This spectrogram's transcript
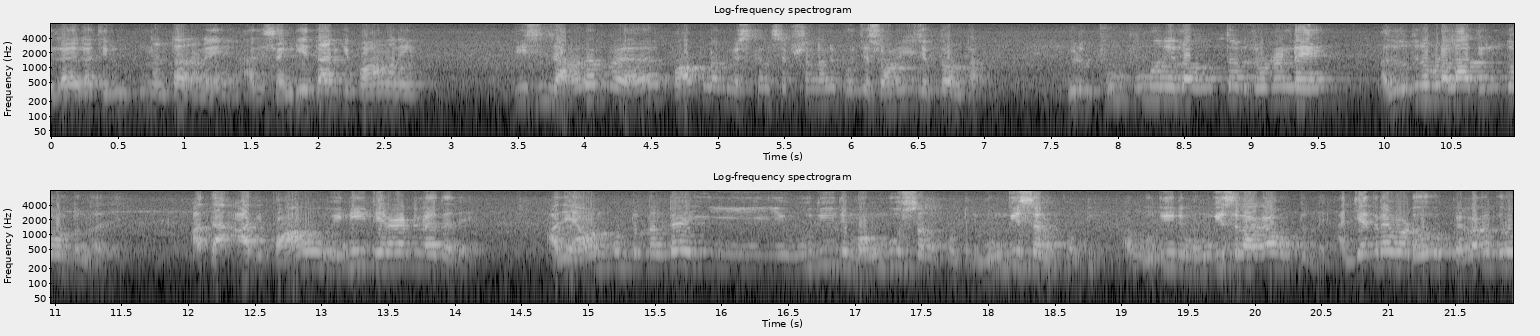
ఇలా ఇలా తిరుగుతుందంటారని అది సంగీతానికి పాము uh, అని this is another popular misconception అని పూజ స్వామీజీ చెప్తూ ఉంటారు. వీడు పూ పూ అని ఇలా ఊపుతాడు చూడండి. అది ఊపినప్పుడు అలా తిరుగుతూ ఉంటుంది అది. అది పాము విని తిరగట్లేదు అది. అది ఏమనుకుంటుందంటే ఈ ఈ ఊదీది మంగూస్ అనుకుంటుంది ముంగిస్ అనుకుంటుంది. ఆ ఊదీది ముంగిస్లాగా ఉంటుంది. అంచేతనే వాడు పిల్లల దగ్గర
